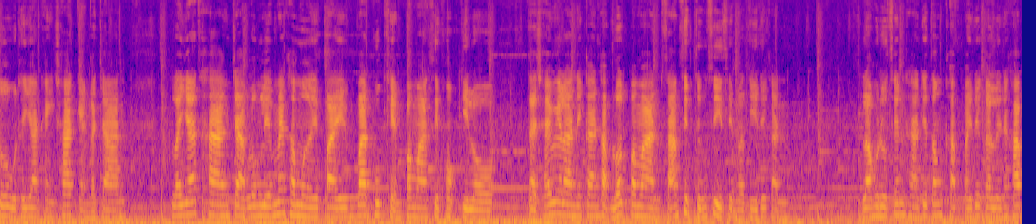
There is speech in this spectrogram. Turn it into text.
ตัวอุทยานแห่งชาติแก่งกระจาน ระยะทางจากโรงเรียนแม่ขเมยไปบ้านพุกเข็มประมาณ 16 กิโล แต่ใช้เวลาในการขับรถประมาณ 30-40 นาทีด้วยกัน เรามาดูเส้นทางที่ต้องขับไปด้วยกันเลยนะครับ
